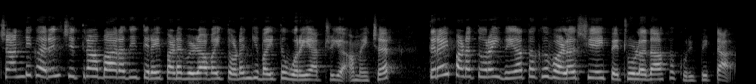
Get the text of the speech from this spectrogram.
சண்டிகரில் சித்ரா பாரதி திரைப்பட விழாவை தொடங்கி வைத்து உரையாற்றிய அமைச்சர் திரைப்படத்துறை வியத்தகு வளர்ச்சியை பெற்றுள்ளதாக குறிப்பிட்டார்.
